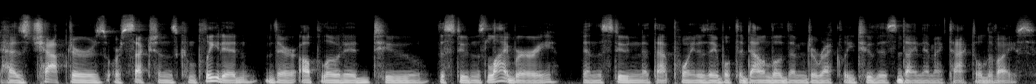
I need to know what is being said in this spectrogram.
has chapters or sections completed, they're uploaded to the student's library. And the student at that point is able to download them directly to this dynamic tactile device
